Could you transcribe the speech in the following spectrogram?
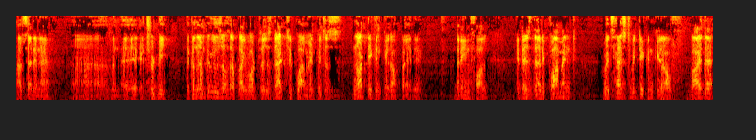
I've said in a uh, it it should be the consumptive use of the applied water is that requirement which is not taken care of by the, the rainfall. It is the requirement which has to be taken care of by the,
